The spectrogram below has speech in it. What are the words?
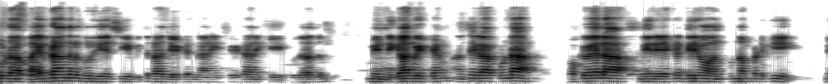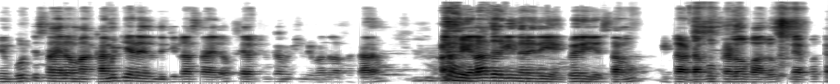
కూడా భయభ్రాంతులకు గురి చేసి విత్డ్రా చేయటం కానీ చేయడానికి కుదరదు. మేము నిఘా పెట్టాం. అంతేకాకుండా ఒకవేళ మీరు ఏకగ్రీవం అనుకున్నప్పటికీ మేము పూర్తి స్థాయిలో మా కమిటీ అనేది ఉంది జిల్లా స్థాయిలో ఎలక్షన్ కమిషన్ నిబంధనల ప్రకారం. ఎలా జరిగింది అనేది ఎంక్వైరీ చేస్తాము. ఇట్లా డబ్బు ప్రలోభాలు లేకపోతే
